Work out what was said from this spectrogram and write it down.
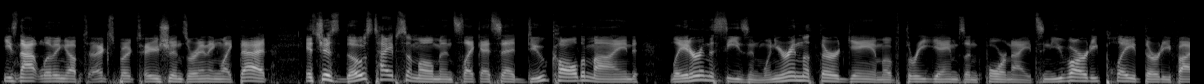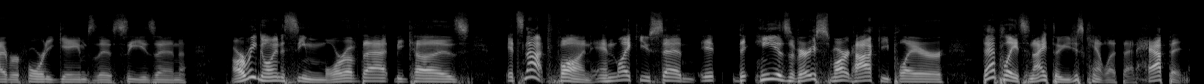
he's not living up to expectations or anything like that. It's just those types of moments, like I said, do call to mind later in the season when you're in the third game of three games and four nights and you've already played 35 or 40 games this season. Are we going to see more of that? Because it's not fun. And like you said, it th- he is a very smart hockey player. That play tonight, though, you just can't let that happen.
